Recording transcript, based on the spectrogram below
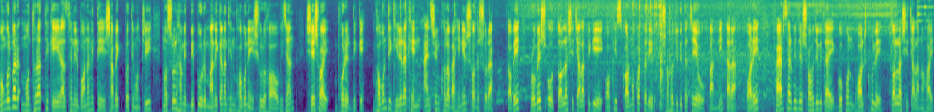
মঙ্গলবার মধ্যরাত থেকে রাজধানীর বনানীতে সাবেক প্রতিমন্ত্রী নসরুল হামিদ বিপুর মালিকানাধীন ভবনে শুরু হওয়া অভিযান শেষ হয় ভোরের দিকে। ভবনটি ঘিরে রাখেন আইনশৃঙ্খলা বাহিনীর সদস্যরা। তবে প্রবেশ ও তল্লাশি চালাতে গিয়ে অফিস কর্মকর্তাদের সহযোগিতা চেয়েও পাননি তারা। পরে ফায়ার সার্ভিসের সহযোগিতায় গোপন ভল্ট খুলে তল্লাশি চালানো হয়।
